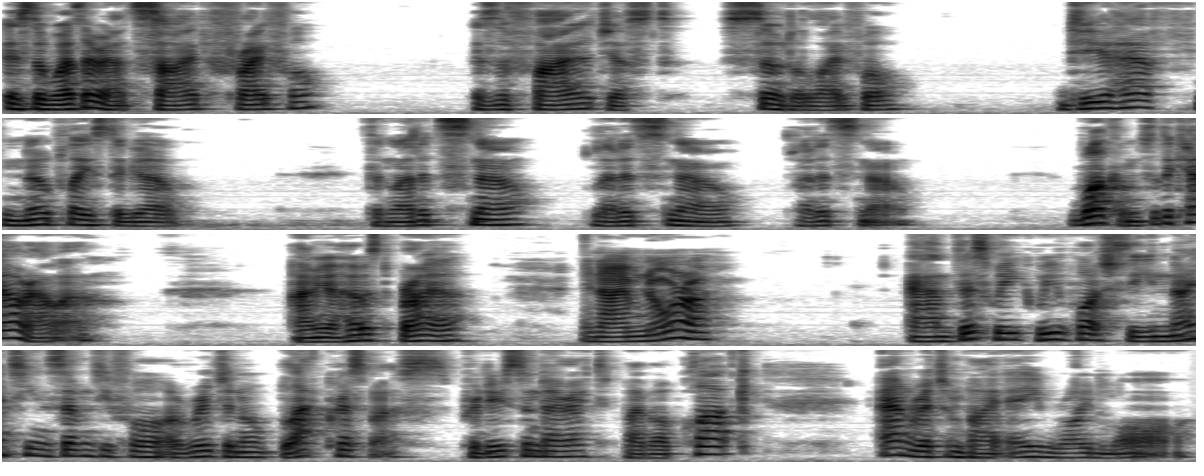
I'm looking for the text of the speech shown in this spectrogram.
Is the weather outside frightful? Is the fire just so delightful? Do you have no place to go? Then let it snow, let it snow, let it snow. Welcome to the Cower Hour. I'm your host, Briar, And I'm Nora. and this week we've watched the 1974 original Black Christmas, produced and directed by Bob Clark, and written by A. Roy Moore.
